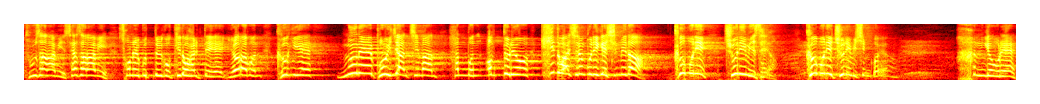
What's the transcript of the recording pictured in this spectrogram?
두 사람이, 세 사람이 손을 붙들고 기도할 때에 여러분 거기에 눈에 보이지 않지만 한분 엎드려 기도하시는 분이 계십니다. 그분이 주님이세요. 그분이 주님이신 거예요. 한겨울에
